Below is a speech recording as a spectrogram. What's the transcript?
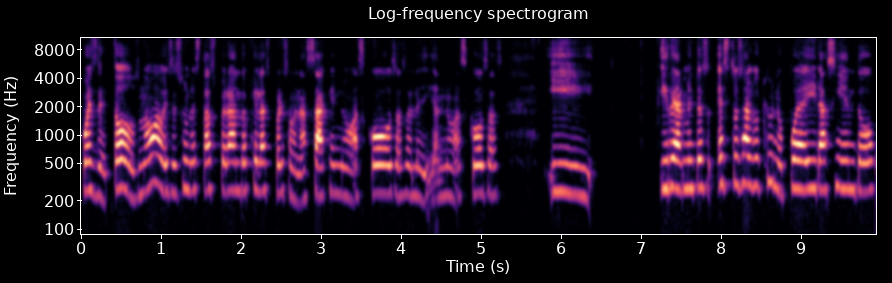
pues de todos, ¿no? A veces uno está esperando que las personas saquen nuevas cosas o le digan nuevas cosas y, y realmente esto es algo que uno puede ir haciendo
